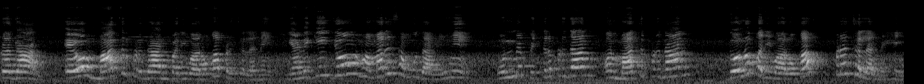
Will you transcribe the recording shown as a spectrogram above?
प्रधान एवं मातृ प्रधान परिवारों का प्रचलन है यानी कि जो हमारे समुदाय हैं उनमें पितृ प्रधान और मातृ प्रधान दोनों परिवारों का प्रचलन है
